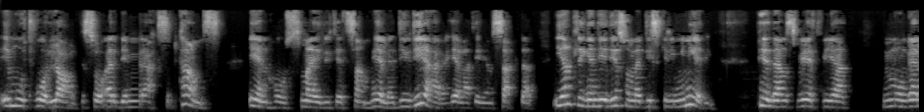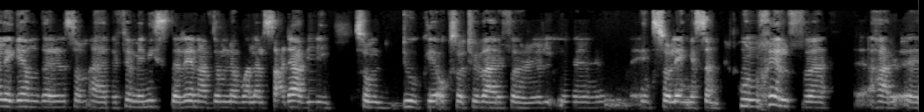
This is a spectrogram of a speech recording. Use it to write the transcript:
emot vår lag, så är det mer acceptans än hos majoritetssamhället. Det är ju det jag har hela tiden sagt, att egentligen det är det som är diskriminering. Medan vet vi att många legender som är feminister, en av dem Nawal al-Sadawi, som dog också tyvärr för eh, inte så länge sedan. Hon själv eh, har eh,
